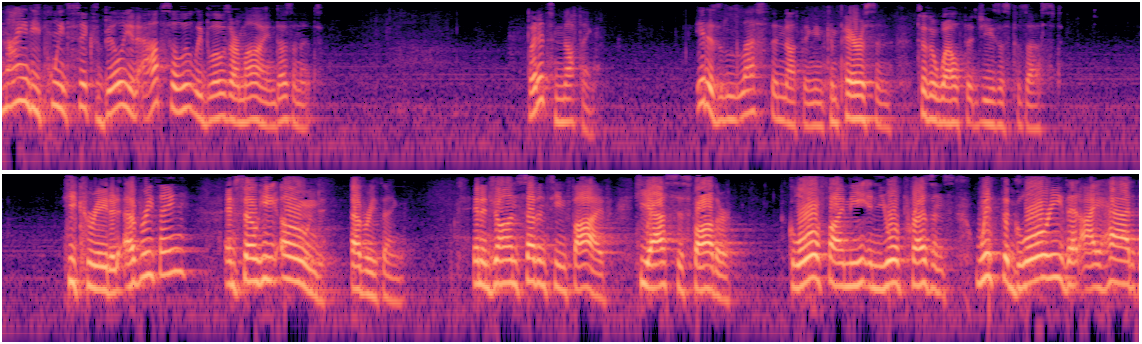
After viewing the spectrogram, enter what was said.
90.6 billion absolutely blows our mind, doesn't it? But it's nothing. It is less than nothing in comparison to the wealth that Jesus possessed. He created everything, and so he owned everything. And in John 17:5, he asks his Father, "Glorify me in your presence with the glory that I had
